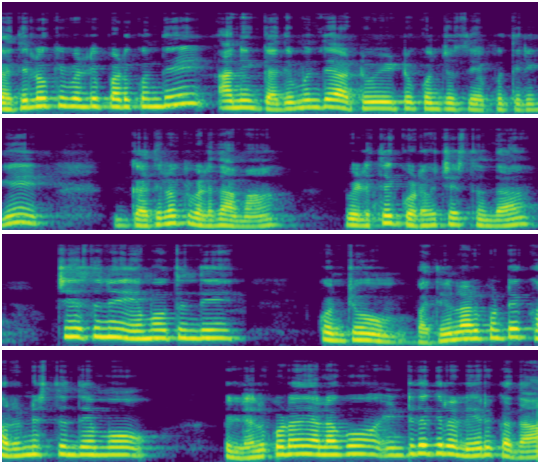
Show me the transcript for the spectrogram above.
గదిలోకి వెళ్ళి పడుకుంది? అని గది ముందే అటు ఇటు కొంచెం సేపు తిరిగి గదిలోకి వెళదామా? వెళితే గొడవ చేస్తుందా? చేస్తేనే ఏమవుతుంది? కొంచెం బతిమలాడుకుంటే కరుణిస్తుందేమో. పిల్లలు కూడా ఎలాగో ఇంటి దగ్గర లేరు కదా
